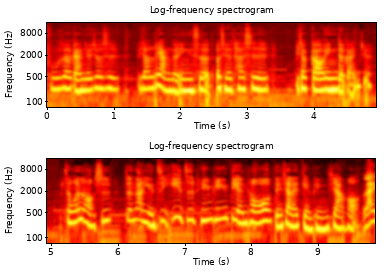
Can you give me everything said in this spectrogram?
符的感觉就是比较亮的音色，而且它是比较高音的感觉。陈文老师睁大眼睛，一直频频点头。等一下来点评一下哈。来，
